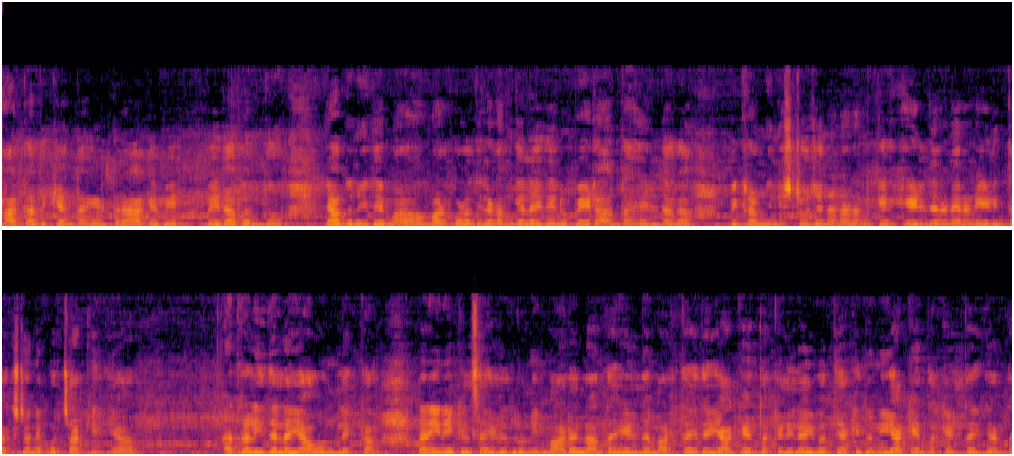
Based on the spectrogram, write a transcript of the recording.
ಹಾಗೆ, ಅದಕ್ಕೆ ಅಂತ ಹೇಳ್ತಾರೆ. ಹಾಗೆ ಬೇಡ ಬಂದು ಯಾವುದೂ ಇದೇ ಮಾಡ್ಕೊಳ್ಳೋದಿಲ್ಲ, ನಮಗೆಲ್ಲ ಇದೇನು ಬೇಡ ಅಂತ ಹೇಳಿದಾಗ, ವಿಕ್ರಮ್, ನೀನು ಎಷ್ಟೋ ಜನನ ನನಗೆ ಹೇಳ್ದಿರೇ ನಾನು ಹೇಳಿದ ತಕ್ಷಣವೇ ಕೊಚ್ಚಾಕಿದ್ಯಾ? ಅದರಲ್ಲಿ ಇದೆಲ್ಲ ಯಾವೊಂದು ಲೆಕ್ಕ? ನಾನು ಏನೇ ಕೆಲಸ ಹೇಳಿದ್ರು ನೀನು ಮಾಡಲ್ಲ ಅಂತ ಹೇಳ್ದೆ ಮಾಡ್ತಾಯಿದ್ದೆ ಯಾಕೆ ಅಂತ ಕೇಳಿಲ್ಲ. ಇವತ್ತು ಯಾಕೆ ಇದನ್ನು ಯಾಕೆ ಅಂತ ಕೇಳ್ತಾ ಇದೆಯಾ ಅಂತ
